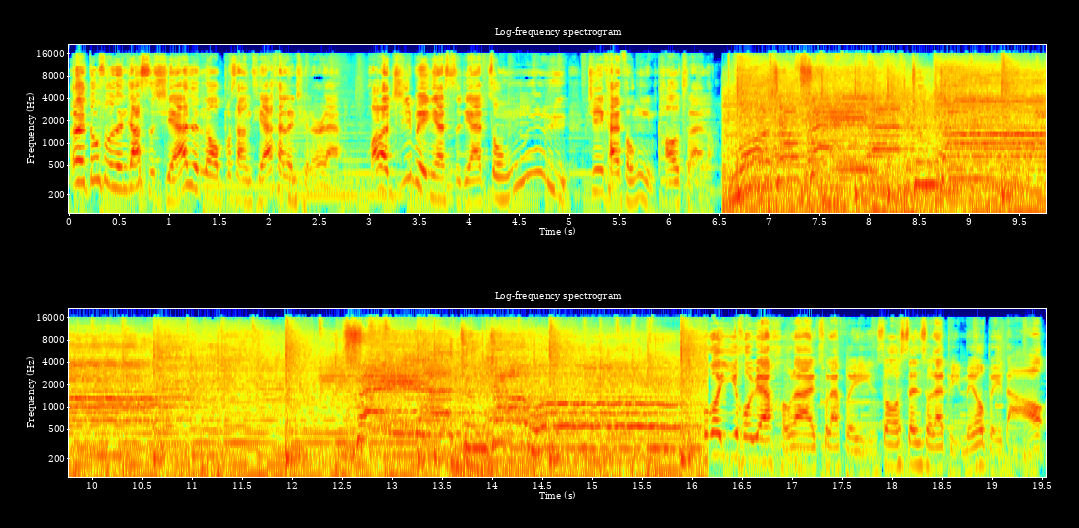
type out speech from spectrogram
哎，都说人家是仙人了，不上天还能去哪儿呢？花了几百年时间，终于解开封印，跑出来了。不过颐和园后来出来回应说，神兽呢并没有被盗，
